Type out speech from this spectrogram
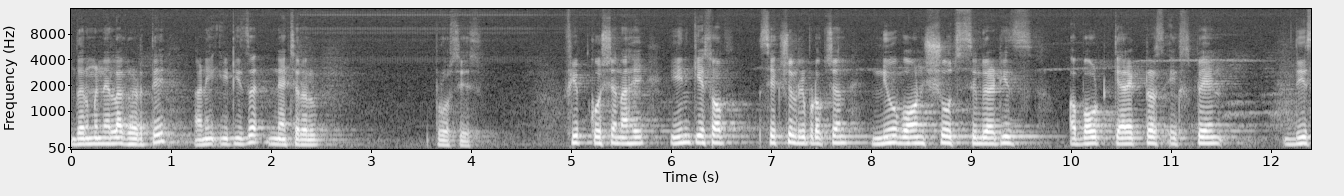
दर महिन्याला घडते आणि it is a natural process fifth question आहे in case of sexual reproduction new born shows similarities about characters explain this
